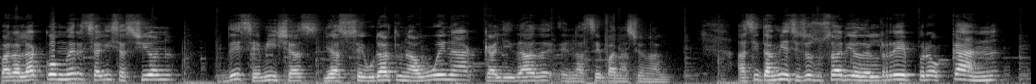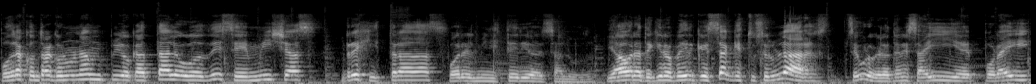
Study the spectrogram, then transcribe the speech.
para la comercialización de semillas y asegurarte una buena calidad en la cepa nacional. Así también, si sos usuario del ReproCan, podrás contar con un amplio catálogo de semillas registradas por el Ministerio de Salud. Y ahora te quiero pedir que saques tu celular, seguro que lo tenés ahí, eh, por ahí,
